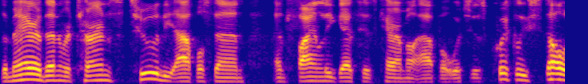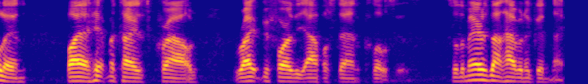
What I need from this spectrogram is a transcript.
The mayor then returns to the apple stand and finally gets his caramel apple, which is quickly stolen by a hypnotized crowd right before the apple stand closes. So the mayor's not having a good night.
